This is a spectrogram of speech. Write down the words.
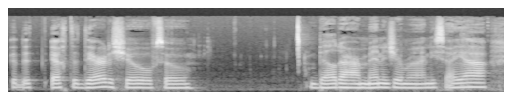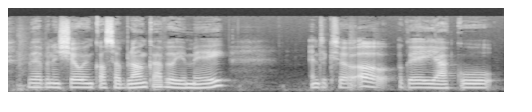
de, echt de derde show of zo belde haar manager me en die zei: Ja, we hebben een show in Casablanca, wil je mee? En ik zo: Oh, oké, ja, cool.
